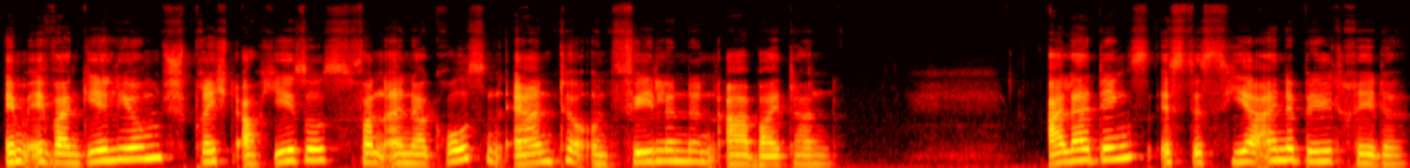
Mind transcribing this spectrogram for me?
Im Evangelium spricht auch Jesus von einer großen Ernte und fehlenden Arbeitern. Allerdings ist es hier eine Bildrede.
